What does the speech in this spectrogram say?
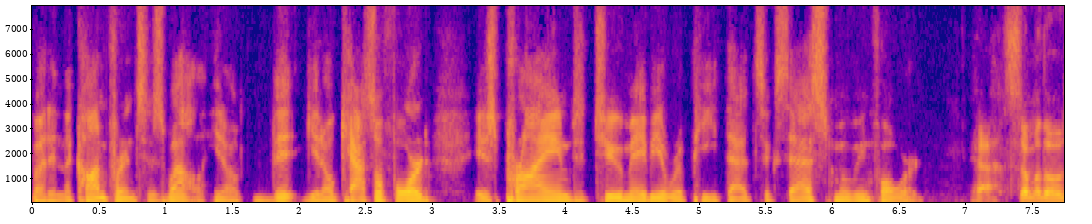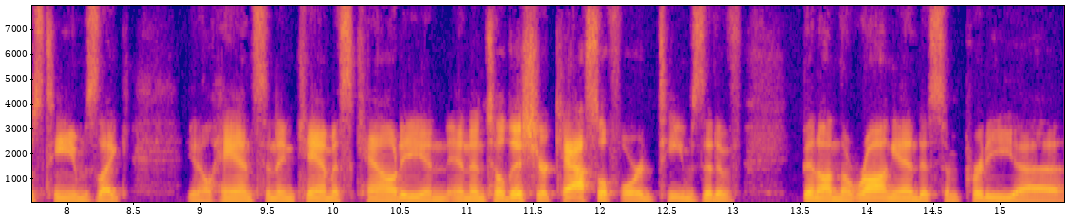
but in the conference as well. You know, the, you know, Castleford is primed to maybe repeat that success moving forward. Yeah, some of those teams like you know Hansen and Camas County, and and until this year, Castleford teams that have been on the wrong end of some pretty uh,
